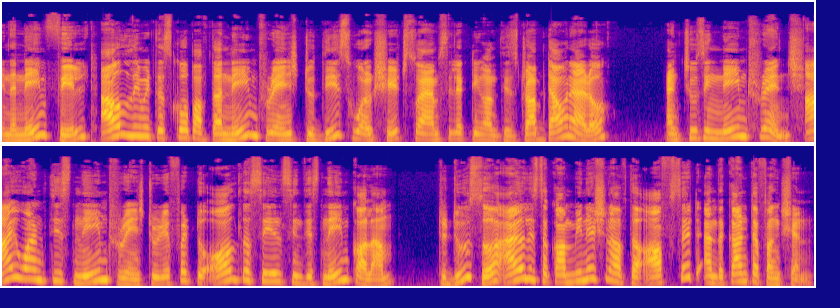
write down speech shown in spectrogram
in the name field, I'll limit the scope of the named range to this worksheet, so I'm selecting on this drop down arrow and choosing named range. I want this named range to refer to all the cells in this name column. To do so, I will use the combination of the offset and the COUNTA function.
